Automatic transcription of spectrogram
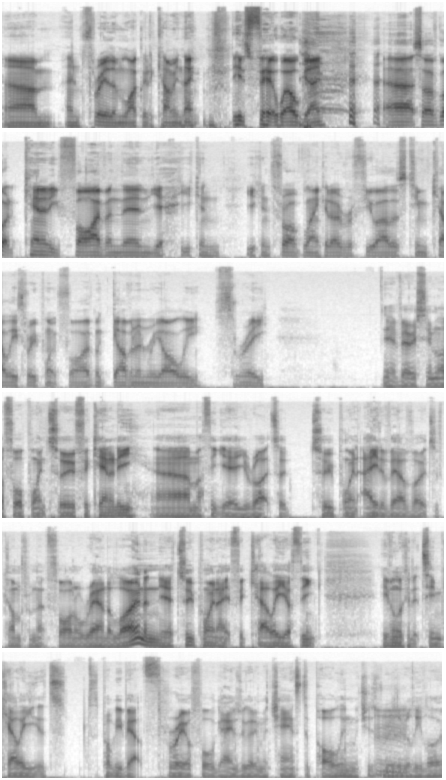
um, and three of them likely to come in that his farewell game. uh, so I've got Kennedy five, and then yeah, you can you can throw a blanket over a few others. Tim Kelly three point five, McGovern and Rioli three. Yeah, very similar. 4.2 for Kennedy. Um, I think, yeah, you're right. So 2.8 of our votes have come from that final round alone. And, yeah, 2.8 for Kelly. I think, even looking at Tim Kelly, it's, it's probably about three or four games we've got him a chance to poll in, which is really, Mm. really low.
